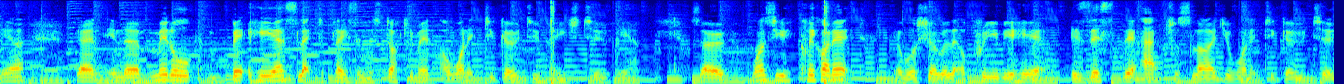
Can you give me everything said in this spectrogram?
here. Then in the middle bit here select a place in this document. I want it to go to page 2 here so once you click on it it will show a little preview here. Is this the actual slide you want it to go to?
